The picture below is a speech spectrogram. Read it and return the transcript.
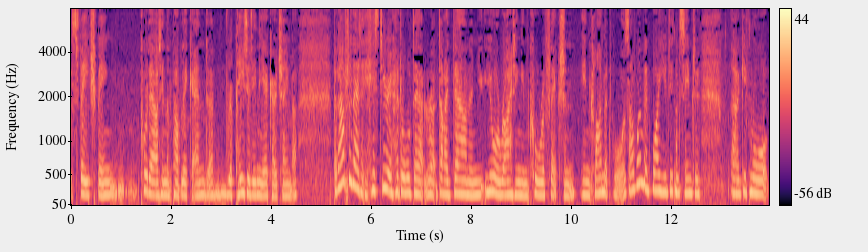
speech being put out in the public and uh, repeated in the echo chamber. But after that hysteria had all da- died down and you, you, were writing in cool reflection in Climate Wars, I wondered why you didn't seem to uh, give more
